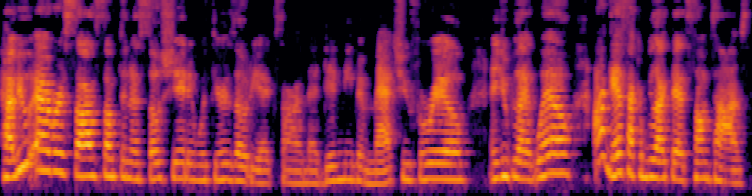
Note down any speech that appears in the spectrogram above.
have you ever saw something associated with your zodiac sign that didn't even match you for real? And you'd be like, well, I guess I can be like that sometimes.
